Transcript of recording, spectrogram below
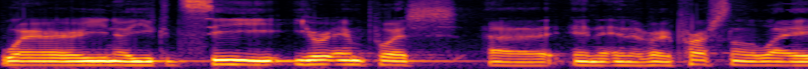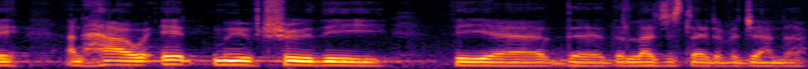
where you know you could see your input uh, in, in a very personal way and how it moved through the the, uh, the, the, legislative agenda.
